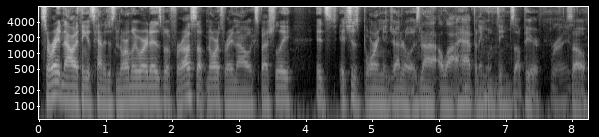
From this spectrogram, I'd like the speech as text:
So right now, I think it's kind of just normally where it is. But for us up north right now, especially, it's it's just boring in general. There's not a lot happening with mm. teams up here. Right. So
